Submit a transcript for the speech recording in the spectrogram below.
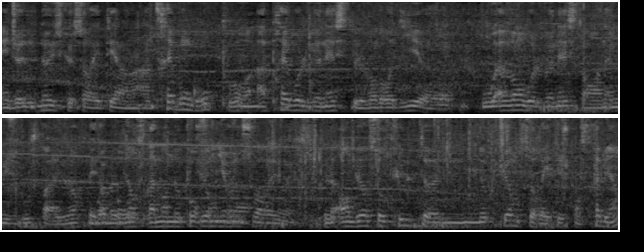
Angel Noise que ça aurait été un, un très bon groupe pour après Wolvenest le vendredi euh, ou avant Wolvenest en amuse-bouche par exemple, mais dans l'ambiance vraiment nocturne. pour finir une euh, soirée ouais. L'ambiance occulte euh, nocturne, ça aurait été, je pense, très bien.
